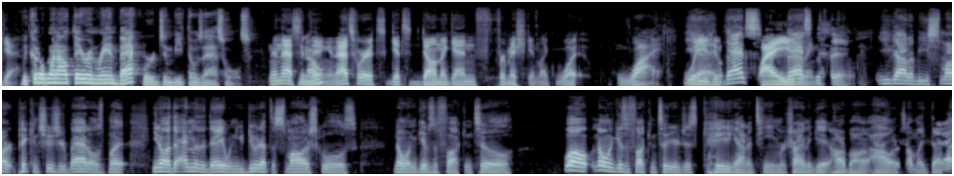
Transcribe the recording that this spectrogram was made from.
Yeah. We could have went out there and ran backwards and beat those assholes. And that's the know? thing. And that's where it gets dumb again for Michigan. Like what why? What yeah, are you doing? That's why are you that's doing the that? thing. You gotta be smart, pick and choose your battles. But you know, at the end of the day, when you do it at the smaller schools, no one gives a fuck until well, no one gives a fuck until you're just hating on a team or trying to get Harbaugh out or something like that. I,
